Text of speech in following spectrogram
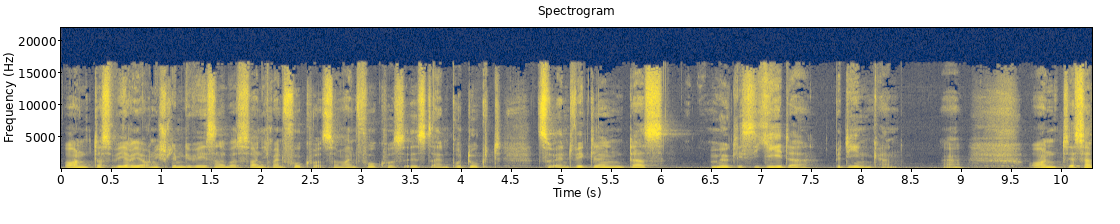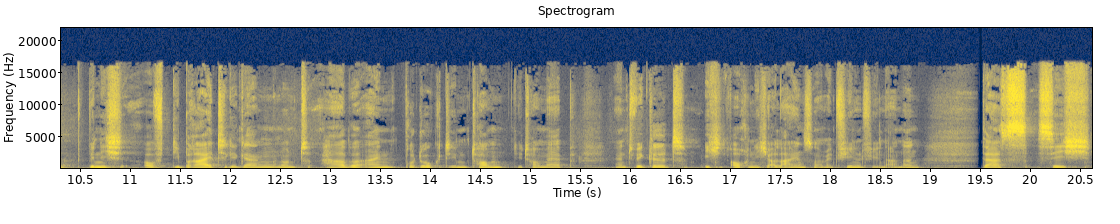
Und das wäre ja auch nicht schlimm gewesen, aber das war nicht mein Fokus. Und mein Fokus ist, ein Produkt zu entwickeln, das möglichst jeder bedienen kann. Ja. Und deshalb bin ich auf die Breite gegangen und habe ein Produkt, in Tom, die Tom-App, entwickelt. Ich auch nicht allein, sondern mit vielen, vielen anderen, das sich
